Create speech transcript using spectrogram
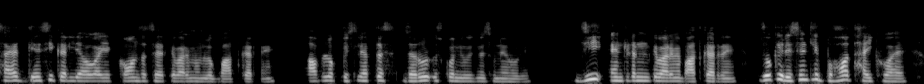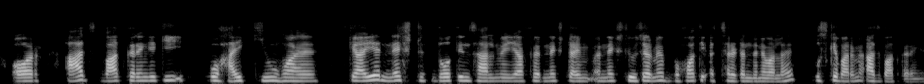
शायद गेस ही कर लिया होगा ये कौन सा शेयर के बारे में हम लोग बात कर रहे हैं। आप लोग पिछले हफ़्ते ज़रूर उसको न्यूज़ में सुने होंगे। जी एंटरटेनमेंट के बारे में बात कर रहे हैं, जो कि रिसेंटली बहुत हाइक हुआ है और आज बात करेंगे कि वो हाइक क्यों हुआ है क्या ये नेक्स्ट दो तीन साल में या फिर नेक्स्ट टाइम नेक्स्ट फ्यूचर में बहुत ही अच्छा रिटर्न देने वाला है? उसके बारे में आज बात करेंगे।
